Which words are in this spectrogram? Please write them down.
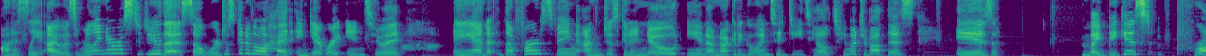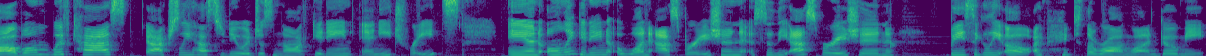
honestly, I was really nervous to do this. So we're just going to go ahead and get right into it. And the first thing I'm just going to note and I'm not going to go into detail too much about this is my biggest problem with CAS actually has to do with just not getting any traits and only getting one aspiration. So the aspiration basically, oh, I picked the wrong one. Go me.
